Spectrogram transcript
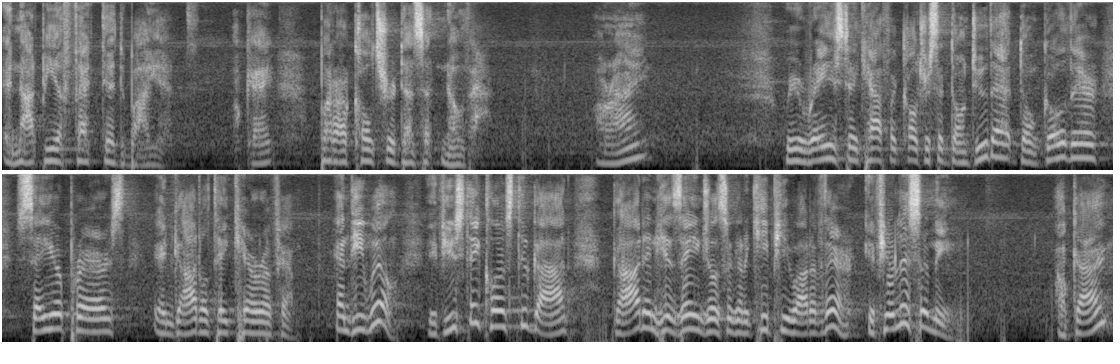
and not be affected by it. Okay? But our culture doesn't know that. All right? We were raised in Catholic culture, said, don't do that, don't go there, say your prayers, and God will take care of him. And he will. If you stay close to God, God and his angels are going to keep you out of there. If you're listening, okay?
